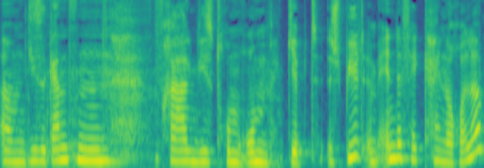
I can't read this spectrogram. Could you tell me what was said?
Ähm, diese ganzen Fragen, die es drumherum gibt. Es spielt im Endeffekt keine Rolle,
